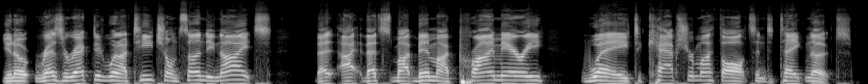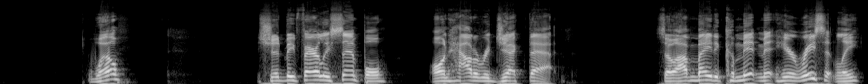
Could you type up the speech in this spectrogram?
you know, resurrected when I teach on Sunday nights. That I, that's my, been my primary way to capture my thoughts and to take notes. Well, it should be fairly simple on how to reject that. So I've made a commitment here recently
